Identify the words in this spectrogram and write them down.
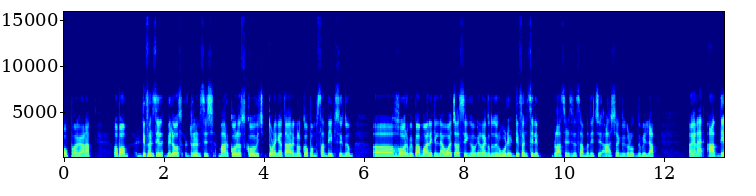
ഒപ്പം കാണാം. ഒപ്പം ഡിഫൻസിൽ മിലോസ് ഡ്രൻസിച്ച് മാർക്കോലസ്കോവിച്ച് തുടങ്ങിയ താരങ്ങൾക്കൊപ്പം സന്ദീപ് സിംഗും ഹോർമിപ്പാമോ അല്ലെങ്കിൽ നവോച്ച സിംഗും ഇറങ്ങുന്നതോടുകൂടി ഡിഫൻസിലും ബ്ലാസ്റ്റേഴ്സിനെ സംബന്ധിച്ച് ആശങ്കകളൊന്നുമില്ല. അങ്ങനെ ആദ്യ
